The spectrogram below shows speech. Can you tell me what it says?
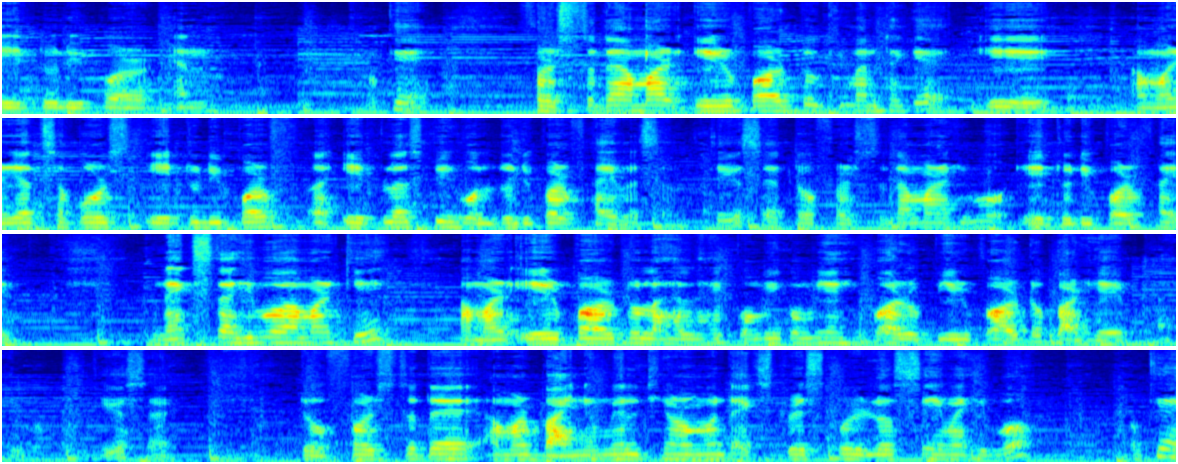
a to the power n okay ফাৰ্ষ্টতে আমাৰ এৰ পাৱাৰটো কিমান থাকে? এ আমাৰ ইয়াত suppose a to the power a plus b whole to the power five আছে ঠিক আছে? তো ফাৰ্ষ্টতে আমাৰ আহিব a to the power five next আহিব আমাৰ কি? আমাৰ এৰ পাৱাৰটো লাহে লাহে কমি কমি আহিব আৰু বিৰ পাৱাৰটো বাঢ়ি আহিব ঠিক আছে? তো ফাৰ্ষ্টতে আমাৰ বাইনমিয়েল থিয়ৰমত এক্সপ্ৰেছ কৰিলেও ছেইম আহিব অ'কে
